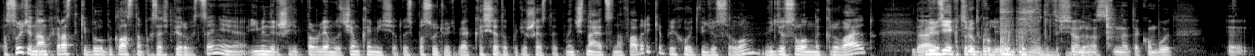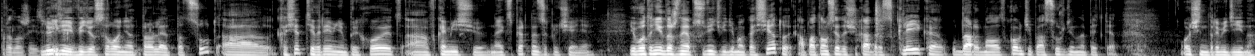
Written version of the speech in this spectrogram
по сути, нам как раз-таки было бы классно показать в первой сцене, именно решить эту проблему, зачем комиссия. То есть, по сути, у тебя кассета путешествует, начинается на фабрике, приходит видеосалон, видеосалон накрывают, Да, людей, и которые были... Вот это все Да. на, на таком будет. Э, Продолжай. Людей в видеосалоне отправляют под суд, а кассета тем временем приходит а, в комиссию на экспертное заключение. И вот они должны обсудить, видимо, кассету, а потом следующий кадр склейка, удар молотком, типа осужден на 5 лет. Очень драмедийно.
